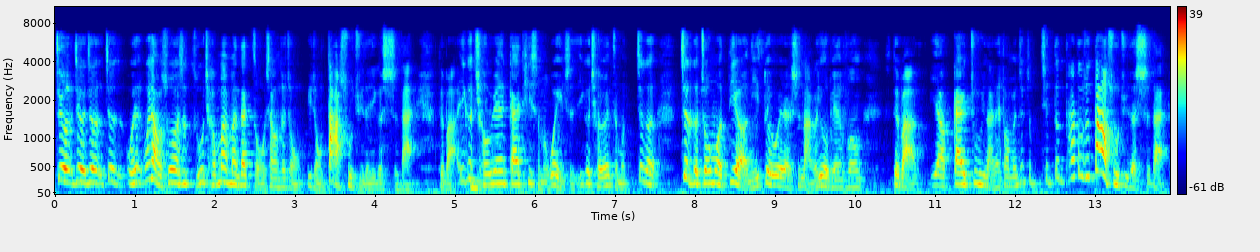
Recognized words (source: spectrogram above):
就就就就我我想说的是，足球慢慢在走向这种一种大数据的一个时代，对吧？一个球员该踢什么位置，一个球员怎么这个这个周末蒂尔尼对位的是哪个右边锋？对吧？要该注意哪些方面？这这其实都它都是大数据的时代，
